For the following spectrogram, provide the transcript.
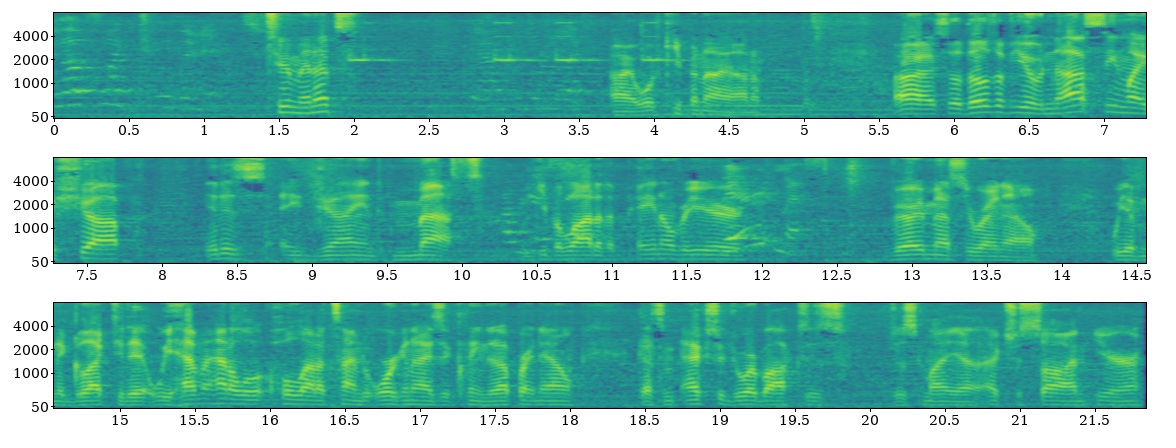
Do that for like two minutes. Two minutes? Yeah, 'cause I'm like, All right, we'll keep an eye on them. All right, so those of you who have not seen my shop, it is a giant mess. We keep a lot of the paint over here. very messy. Very messy right now. We have neglected it. We haven't had a whole lot of time to organize it, clean it up right now. Got some extra drawer boxes, just my uh, extra saw in here.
